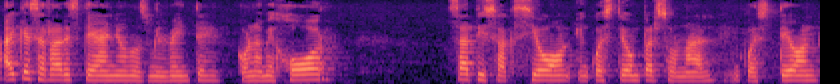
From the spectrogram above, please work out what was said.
hay que cerrar este año 2020 con la mejor satisfacción en cuestión personal, en cuestión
